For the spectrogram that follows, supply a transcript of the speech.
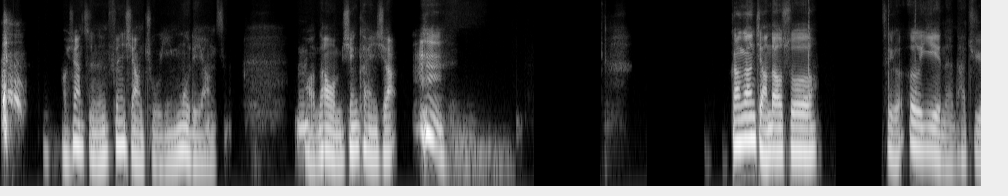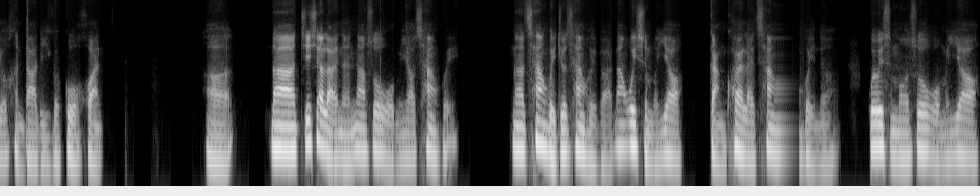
好像只能分享主荧幕的样子。好，那我们先看一下。刚刚讲到说，这个恶业呢，它具有很大的一个过患。啊，那接下来呢，那说我们要忏悔，那忏悔就忏悔吧。那为什么要赶快来忏悔呢？为什么说我们要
